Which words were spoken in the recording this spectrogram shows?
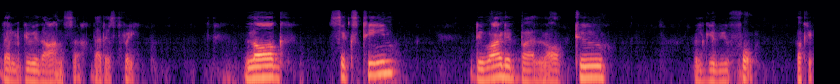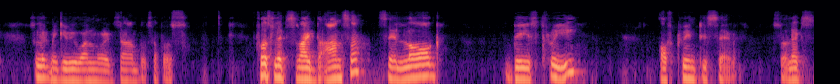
that will give you the answer. That is 3 log 16 divided by log 2 will give you 4 okay so let me give you one more example suppose. First let's write the answer. Say log base 3 of 27 so let's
